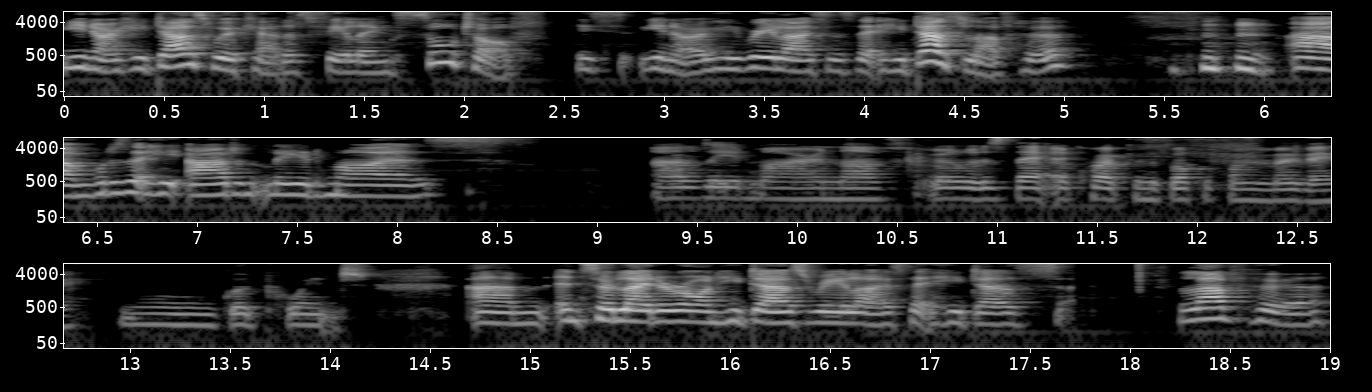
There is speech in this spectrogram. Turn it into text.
you know, he does work out his feelings, sort of. He's, you know, he realizes that he does love her. Um, what is it? He ardently admires. Ardently admire and love. Or is that a quote from the book or from the movie? Mm, good point. Um, and so later on, he does realize that he does love her,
